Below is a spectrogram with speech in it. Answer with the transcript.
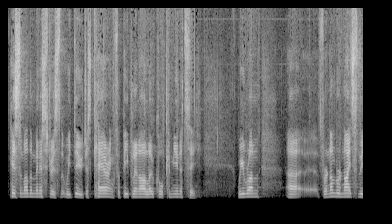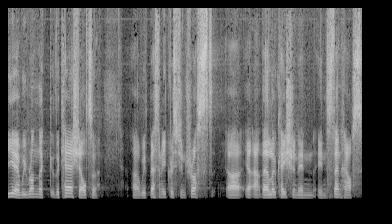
Here's some other ministries that we do, just caring for people in our local community. We run, uh, for a number of nights of the year, we run the, the care shelter uh, with Bethany Christian Trust uh, at their location in, in Stenhouse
